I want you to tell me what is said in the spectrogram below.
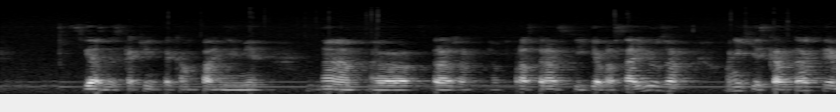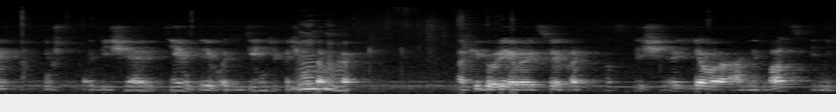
связаны с какими-то компаниями на э, даже в пространстве Евросоюза. У них есть контакты, им что-то обещают, тем переводят деньги, почему угу. там как фигурирует цифра 15 тысяч евро, а не 20, и не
